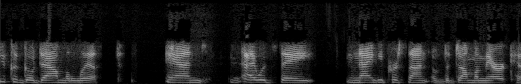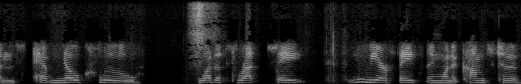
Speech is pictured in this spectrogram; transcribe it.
You could go down the list, and I would say 90% of the dumb Americans have no clue what a threat they we are facing when it comes to,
